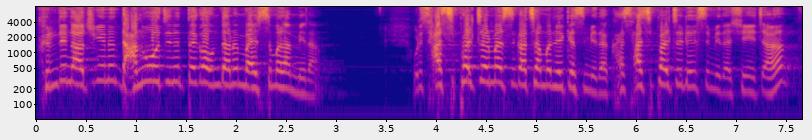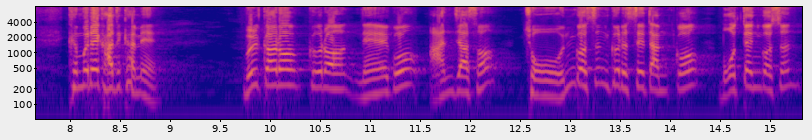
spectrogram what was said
그런데 나중에는 나누어지는 때가 온다는 말씀을 합니다. 우리 48절 말씀 같이 한번 읽겠습니다. 48절 읽습니다. 시작. 그물에 가득함에 물가로 끌어내고 앉아서 좋은 것은 그릇에 담고 못된 것은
